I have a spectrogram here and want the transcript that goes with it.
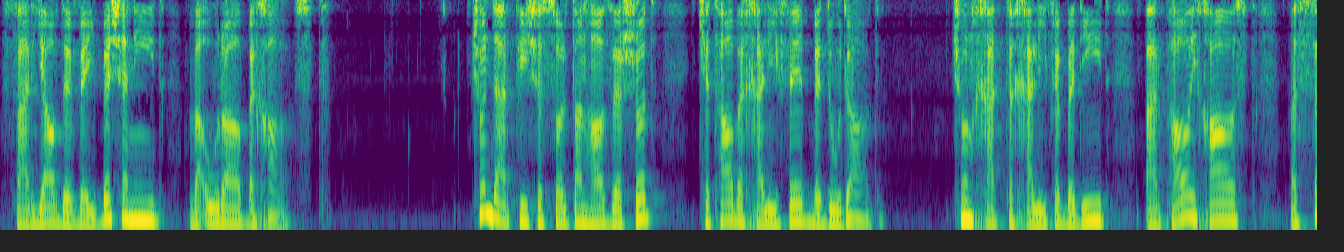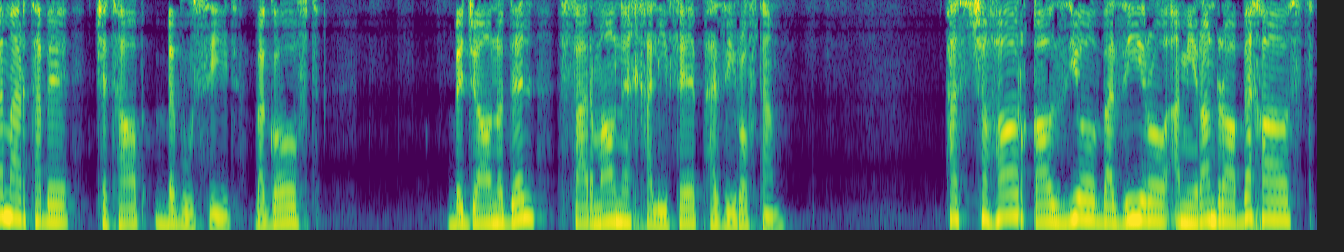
فریاد وی بشنید و او را بخواست. چون در پیش سلطان حاضر شد کتاب خلیفه به دو داد. چون خط خلیفه بدید بر پای خواست و سه مرتبه کتاب ببوسید و گفت به جان و دل فرمان خلیفه پذیرفتم. پس چهار قاضی و وزیر و امیران را بخواست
